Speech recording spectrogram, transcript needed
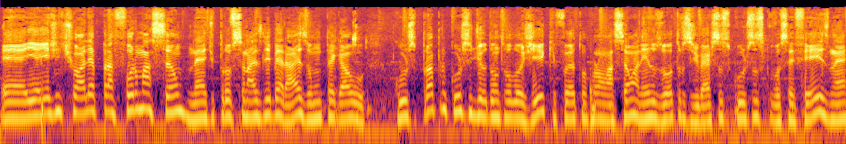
É, e aí a gente olha para a formação, né, de profissionais liberais. Vamos pegar o curso, próprio curso de odontologia, que foi a tua formação, além dos outros diversos cursos que você fez, né?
